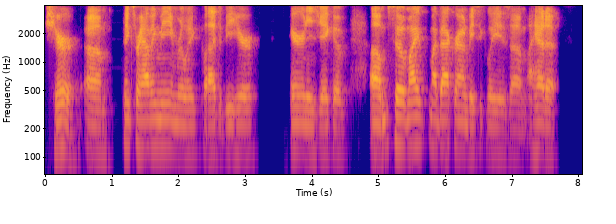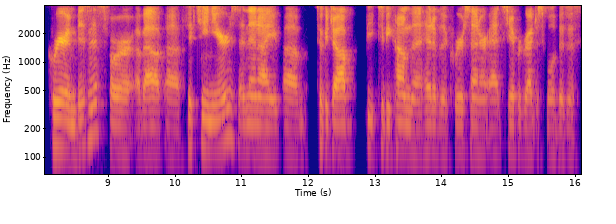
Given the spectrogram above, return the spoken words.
Sure. Um, thanks for having me. I'm really glad to be here, Aaron and Jacob. Um, so my my background basically is um, I had a career in business for about uh, 15 years, and then I um, took a job be, to become the head of the Career Center at Stanford Graduate School of Business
